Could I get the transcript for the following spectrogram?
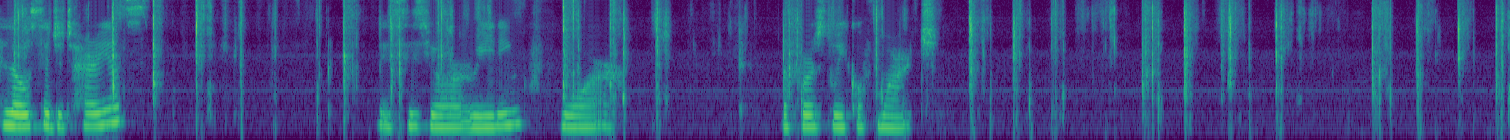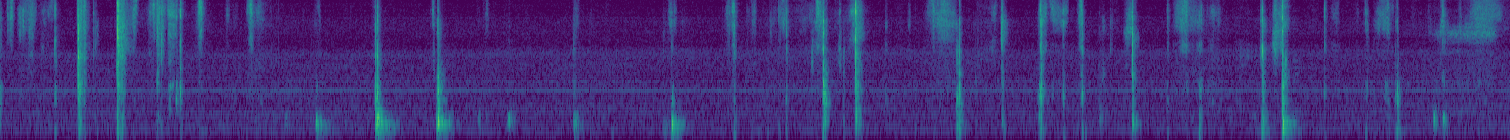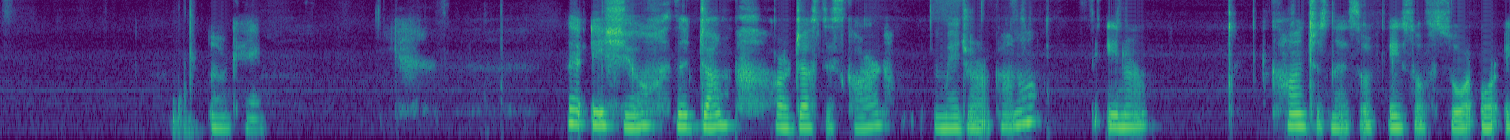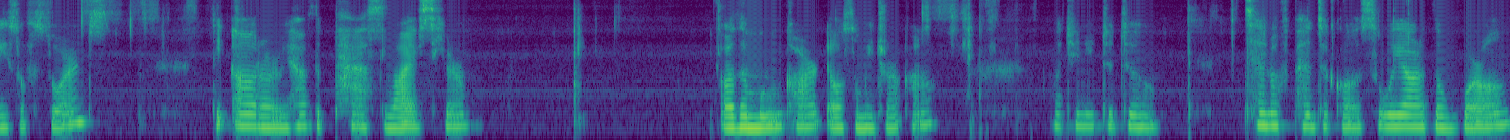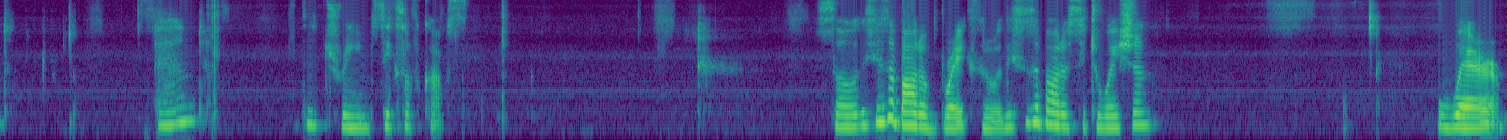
Hello, Sagittarius. This is your reading for the first week of March. Okay. The issue, the jump or justice card, major arcana, the inner consciousness of ace of sword or ace of swords. The outer, we have the past lives here. Or the moon card, also major arcana. What you need to do. Ten of Pentacles, we are the world and the dream six of cups. So this is about a breakthrough. This is about a situation where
